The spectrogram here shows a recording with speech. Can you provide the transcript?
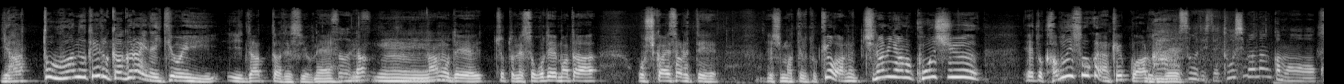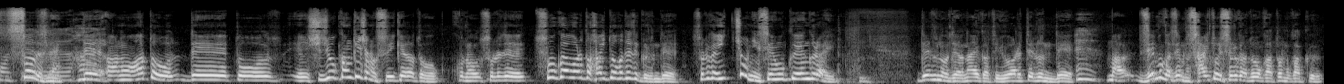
やっと上抜けるかぐらいの勢いだったですよね。ねなうんなので、ちょっとね、そこでまた押し返されてしまってると、今日あのちなみにあの今週、えっと、株主総会が結構あるんで、そうですね、東芝なんかも今週そうですね、はい、であのあとで、えっと、市場関係者の推計だと、このそれで総会終わると配当が出てくるんで、それが1兆2000億円ぐらい出るのではないかと言われてるんで、ええ、まあ、全部が全部再投資するかどうかともかく、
